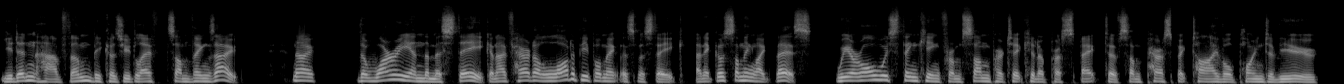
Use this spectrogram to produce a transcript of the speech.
you didn't have them because you'd left some things out. Now, the worry and the mistake, and I've heard a lot of people make this mistake, and it goes something like this. We are always thinking from some particular perspective, some perspectival point of view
